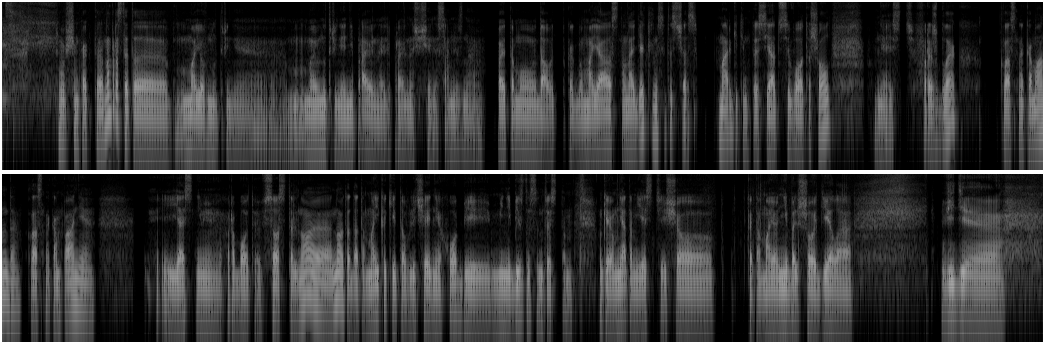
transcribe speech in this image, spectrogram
В общем, как-то, ну, просто это мое внутреннее, мое внутреннее неправильное или правильное ощущение, сам не знаю. Поэтому, да, вот как бы моя основная деятельность это сейчас маркетинг, то есть я от всего отошел. У меня есть Fresh Black, классная команда, классная компания, и я с ними работаю. Все остальное, ну, это, да, там, мои какие-то увлечения, хобби, мини-бизнесы, ну, то есть, там, окей, у меня там есть еще это мое небольшое дело, в виде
